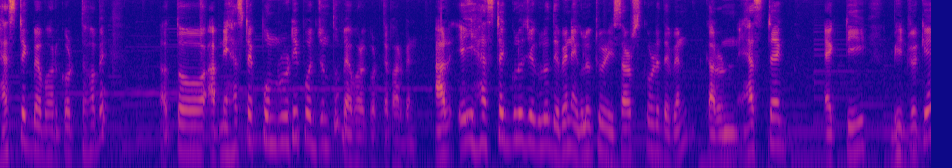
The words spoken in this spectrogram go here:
হ্যাশট্যাগ ব্যবহার করতে হবে। তো আপনি হ্যাশট্যাগ পনেরোটি পর্যন্ত ব্যবহার করতে পারবেন। আর এই হ্যাশট্যাগুলো যেগুলো দেবেন, এগুলো একটু রিসার্চ করে দেবেন, কারণ হ্যাশট্যাগ একটি ভিডিওকে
